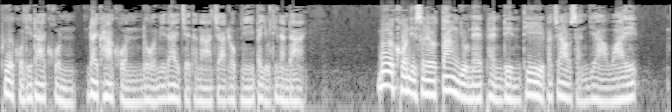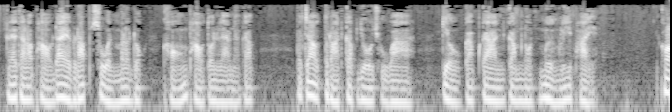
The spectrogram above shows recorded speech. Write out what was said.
เพื่อคนที่ได้คนได้ฆ่าคนโดยไม่ได้เจตนาจะหลบหนีไปอยู่ที่นั่นได้ เมื่อคนอิสราเอลตั้งอยู่ในแผ่นดินที่พระเจ้าสัญญาไว้ และแต่ละเผ่าได้รับส่วนมรดกของเผ่าตนแล้วนะครับ พระเจ้าตรัสกับโยชูวา เกี่ยวกับการกำหนดเมืองลี้ภัย ข้อ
